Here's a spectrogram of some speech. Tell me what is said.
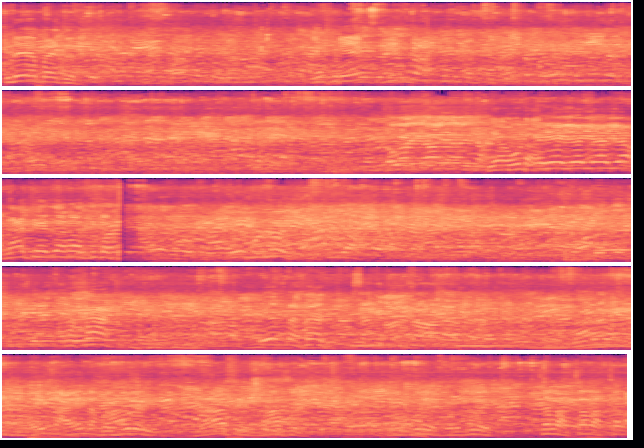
पुढे या पाहिजे पुढे? या उठा. या या या ना तिकडे प्रसाद. ए प्रसाद आहे ना आहे नाच आहे नाच आहे भरपूर आहे भरपूर आहे. चला चला चला.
